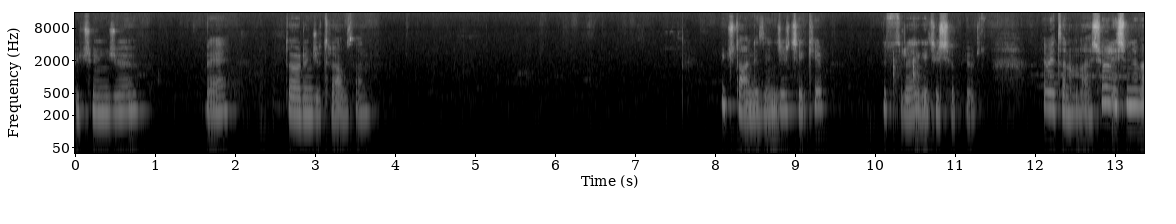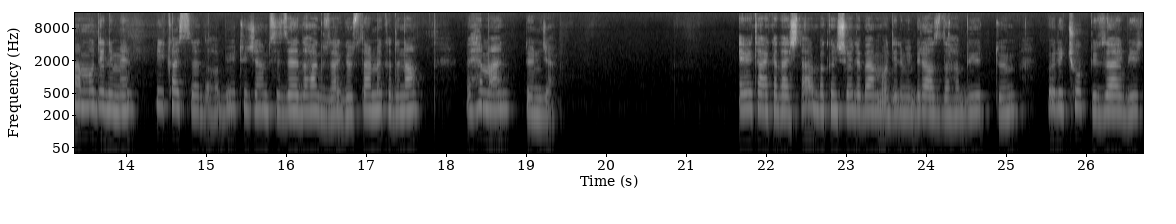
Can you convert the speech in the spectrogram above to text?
üçüncü ve dördüncü trabzan. 3 tane zincir çekip üst sıraya geçiş yapıyoruz. Evet hanımlar şöyle şimdi ben modelimi birkaç sıra daha büyüteceğim sizlere daha güzel göstermek adına ve hemen döneceğim. Evet arkadaşlar bakın şöyle ben modelimi biraz daha büyüttüm. Böyle çok güzel bir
